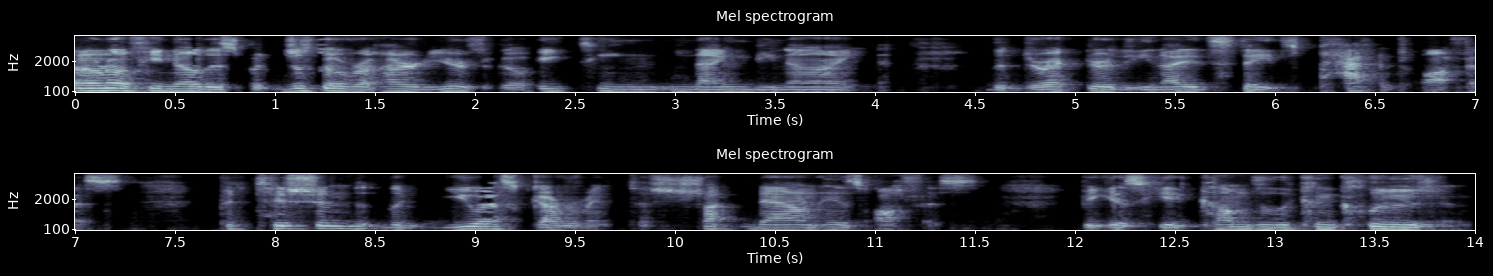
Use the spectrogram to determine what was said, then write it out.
I don't know if you know this, but just over 100 years ago, 1899, the director of the United States Patent Office petitioned the US government to shut down his office because he had come to the conclusion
